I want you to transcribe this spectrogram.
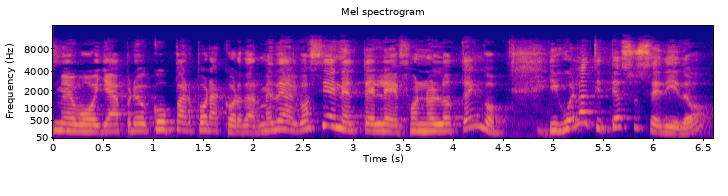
me voy a preocupar por acordarme de algo si en el teléfono lo tengo? Igual a ti te ha sucedido,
